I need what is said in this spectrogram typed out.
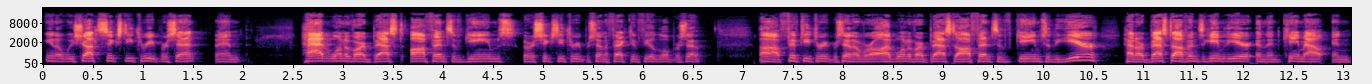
you know, we shot 63% and had one of our best offensive games, or 63% effective field goal percent, uh, 53% overall. Had one of our best offensive games of the year, had our best offensive game of the year, and then came out and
